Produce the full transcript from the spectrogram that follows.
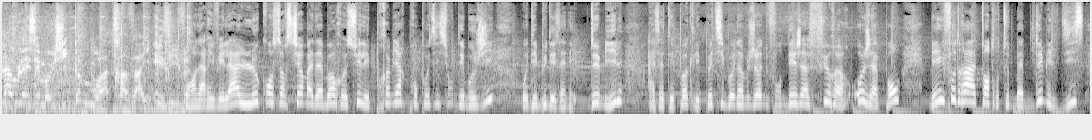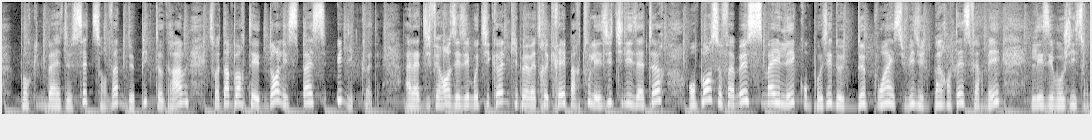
Là où les emojis comme moi travaillent et vivent. Pour en arriver là, le consortium a d'abord reçu les premières propositions d'emoji au début des années 2000. À cette époque, les petits bonhommes jaunes font déjà fureur au Japon, mais il faudra attendre tout de même 2010 pour qu'une base de 722 pictogrammes soit importée dans l'espace Unicode. À la différence des émoticônes qui peuvent être créés par tous les utilisateurs, on pense au fameux smiley composé de deux points et suivi d'une parenthèse fermée. Les emojis sont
